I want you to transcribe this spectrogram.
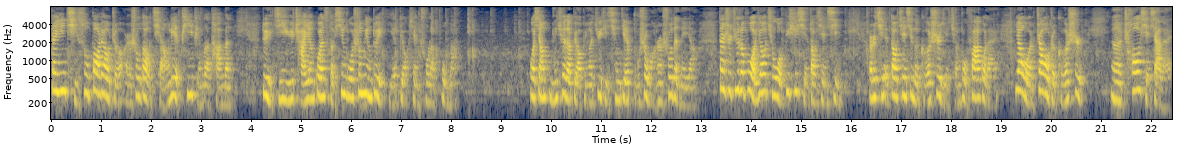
但因起诉爆料者而受到强烈批评的他们，对急于察言观色的兴国生命队也表现出了不满。我想明确的表明啊，具体情节不是网上说的那样，但是俱乐部要求我必须写道歉信，而且道歉信的格式也全部发过来，要我照着格式，呃，抄写下来。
